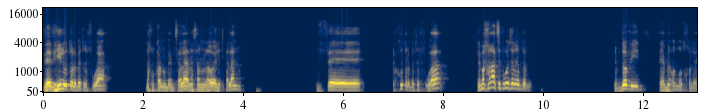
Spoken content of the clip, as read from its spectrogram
והבהילו אותו לבית רפואה. אנחנו קמנו באמצע הלילה, נסענו לאוהל, התפללנו. ולקחו אותו לבית רפואה, למחרת סיפרו את זה לרב דוד. רב דוד היה מאוד מאוד חולה,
